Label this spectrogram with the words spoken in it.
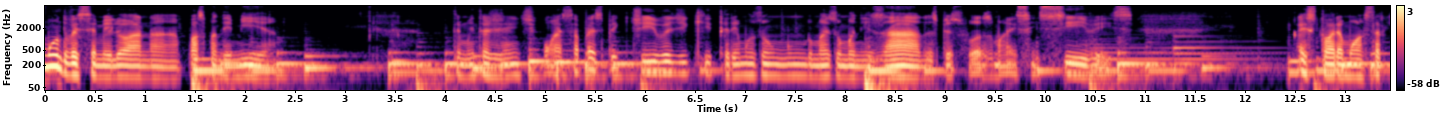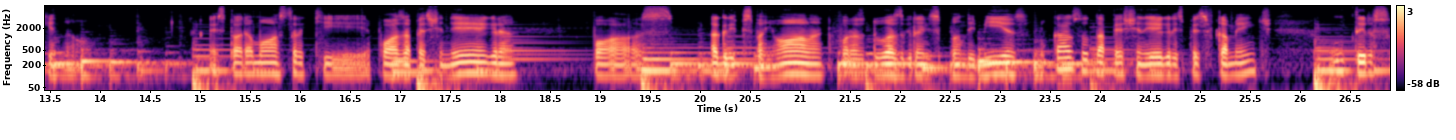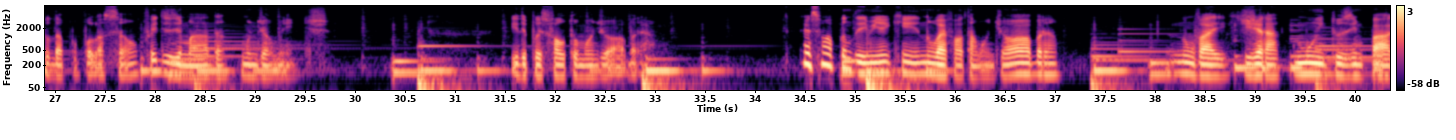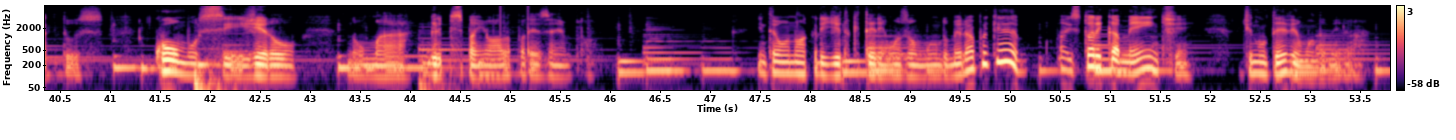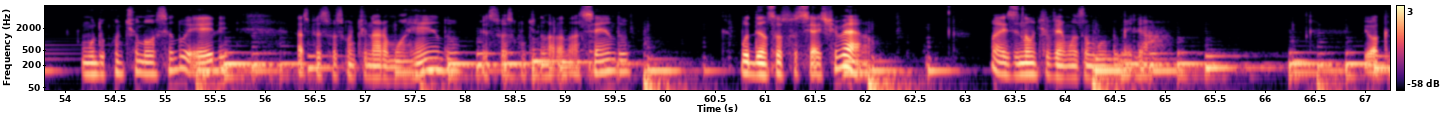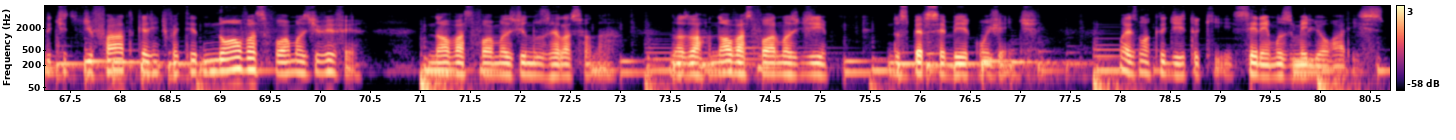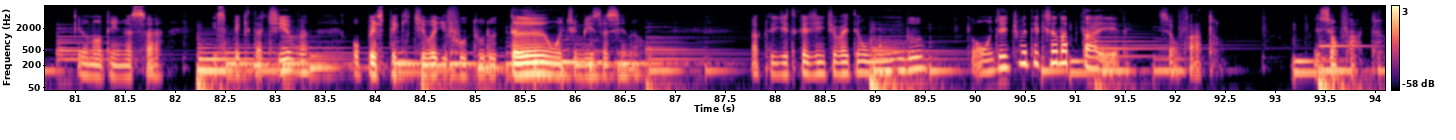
mundo vai ser melhor na pós-pandemia? Tem muita gente com essa perspectiva de que teremos um mundo mais humanizado, as pessoas mais sensíveis. A história mostra que não. A história mostra que após a peste negra, após a gripe espanhola, que foram as duas grandes pandemias, no caso da peste negra especificamente, um terço da população foi dizimada mundialmente. E depois faltou mão de obra. Essa é uma pandemia que não vai faltar mão de obra, não vai gerar muitos impactos como se gerou numa gripe espanhola, por exemplo. Então eu não acredito que teremos um mundo melhor, porque historicamente a gente não teve um mundo melhor. O mundo continuou sendo ele, as pessoas continuaram morrendo, pessoas continuaram nascendo, mudanças sociais tiveram, mas não tivemos um mundo melhor. Eu acredito de fato que a gente vai ter novas formas de viver, novas formas de nos relacionar, novas formas de nos perceber com gente. Mas não acredito que seremos melhores. Eu não tenho essa expectativa ou perspectiva de futuro tão otimista assim não. acredito que a gente vai ter um mundo onde a gente vai ter que se adaptar a ele. Isso é um fato. Isso é um fato.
